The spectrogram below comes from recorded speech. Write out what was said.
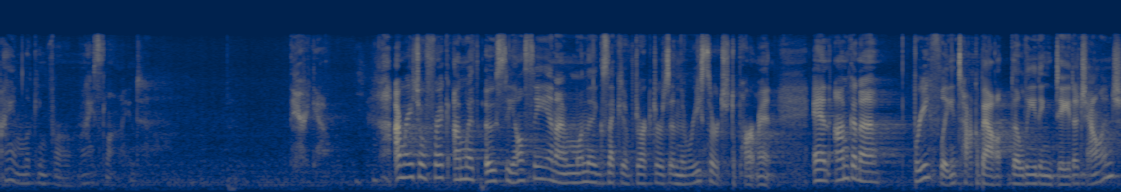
I am looking for my slide. There we go. I'm Rachel Frick. I'm with OCLC, and I'm one of the executive directors in the research department. And I'm going to briefly talk about the Leading Data Challenge.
